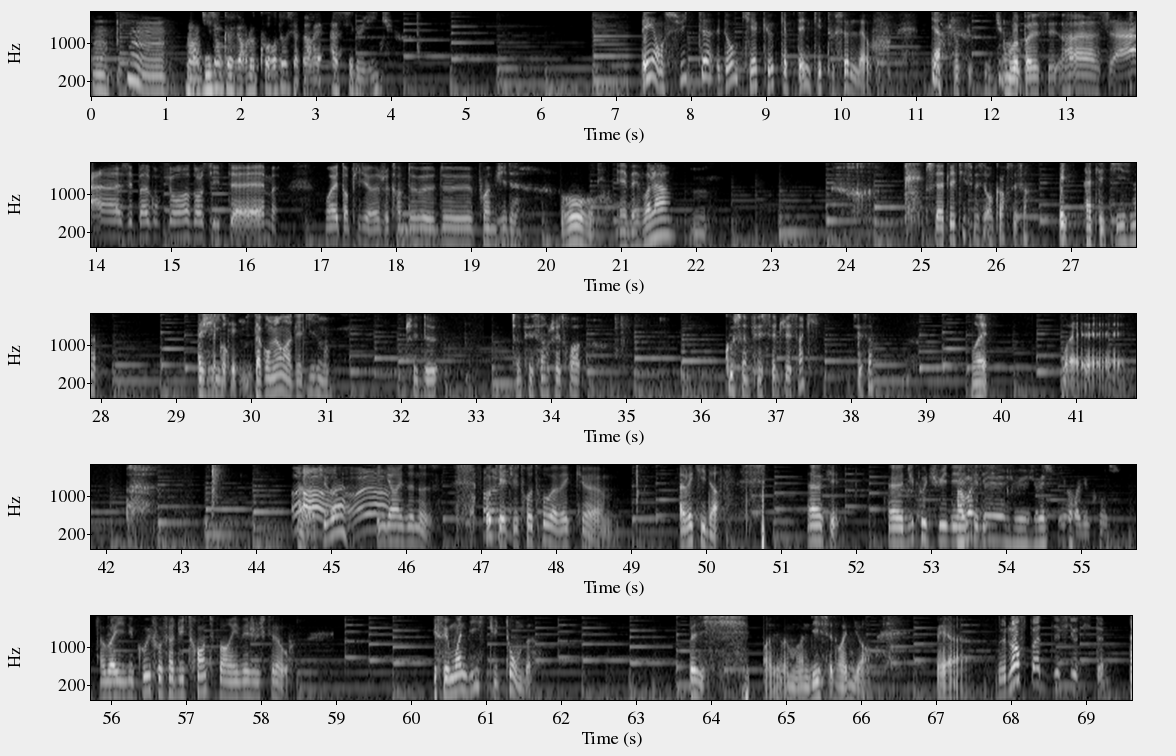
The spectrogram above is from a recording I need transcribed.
Hmm. Bon, disons que vers le cours d'eau, ça paraît assez logique. Et ensuite, donc, il y a que Captain qui est tout seul là-haut. Bien, donc, du On va pas laisser. Ah, j'ai ah, j'ai pas confiance dans le système. Ouais, tant pis, euh, je crame deux, deux points de vide. Oh. Et ben voilà. Hmm. C'est athlétisme encore, c'est ça? Oui, athlétisme. Agilité. T'as combien en athlétisme? J'ai deux. Ça me fait 5, j'ai 3. Du coup, ça me fait 7, j'ai 5 C'est ça? Ouais. Ouais. Ah, tu vois, voilà. Finger in the nose. Enfin, Ok, oui. tu te retrouves avec euh, avec Ida. Ok. Euh, du coup, tu es des. Ah, moi, t'es je des- vais, je, vais, je vais suivre du coup. Ah bah, du coup, il faut faire du 30 pour arriver jusque là-haut. Tu fais moins de 10, tu tombes. Vas-y. Ouais, moins de 10, ça devrait être dur. Mais euh, Ne lance pas de défi au système.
